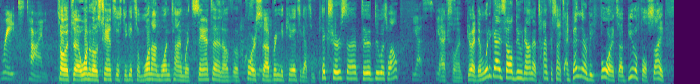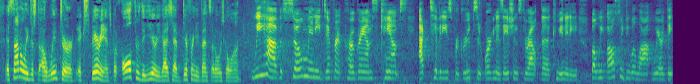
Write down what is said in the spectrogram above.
great time. So it's uh, one of those chances to get some one-on-one time with Santa, and of, of course uh, bring the kids. You got some pictures uh, to do as well. Yes, yes. Excellent, good. And what do you guys all do down at Time for Science? I've been there before. It's a beautiful site. It's not only just a winter experience, but all through the year, you guys have different events that always go on. We have so many different programs, camps, activities for groups and organizations throughout the community. But we also do a lot where the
